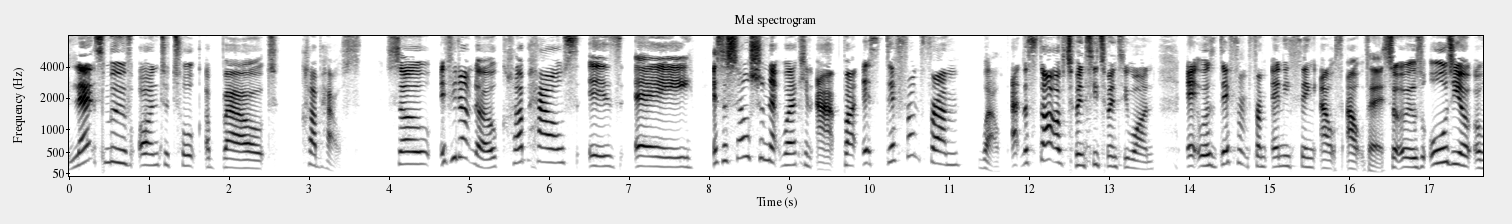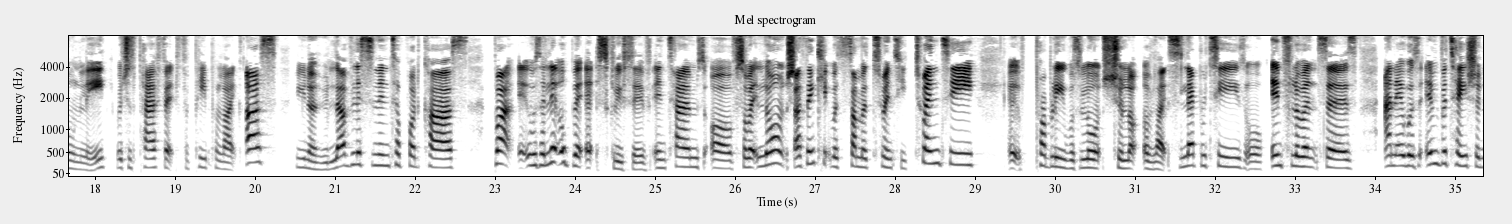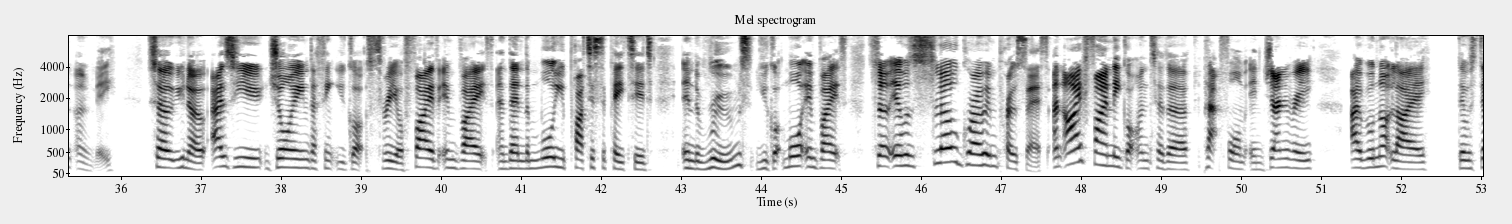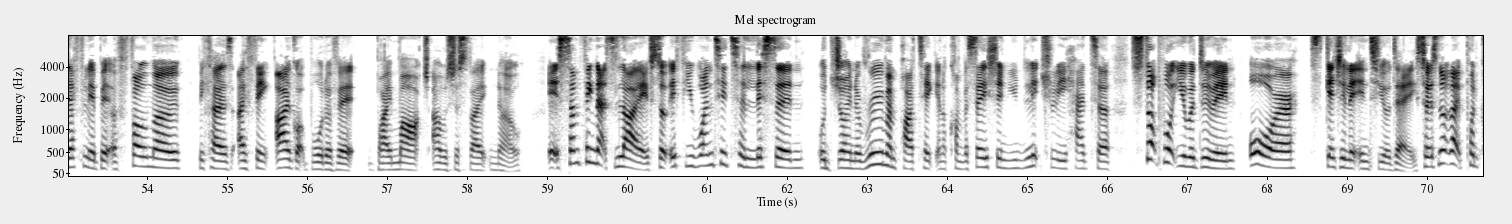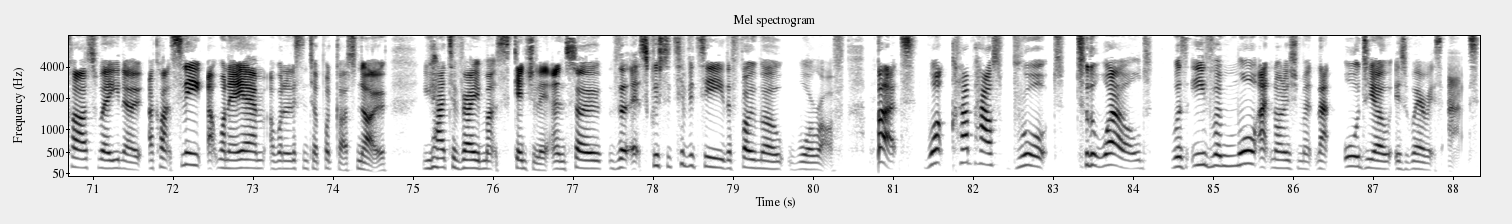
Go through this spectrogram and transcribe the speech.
Let's move on to talk about Clubhouse. So, if you don't know, Clubhouse is a it's a social networking app, but it's different from well, at the start of 2021, it was different from anything else out there. So it was audio only, which is perfect for people like us you know, who love listening to podcasts. But it was a little bit exclusive in terms of, so it launched, I think it was summer 2020. It probably was launched to a lot of like celebrities or influencers and it was invitation only. So, you know, as you joined, I think you got three or five invites. And then the more you participated in the rooms, you got more invites. So it was a slow growing process. And I finally got onto the platform in January. I will not lie. There was definitely a bit of FOMO because I think I got bored of it by March. I was just like, no, it's something that's live. So if you wanted to listen or join a room and partake in a conversation, you literally had to stop what you were doing or schedule it into your day. So it's not like podcasts where, you know, I can't sleep at 1 a.m. I want to listen to a podcast. No, you had to very much schedule it. And so the exclusivity, the FOMO wore off. But what Clubhouse brought to the world was even more acknowledgement that audio is where it's at.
